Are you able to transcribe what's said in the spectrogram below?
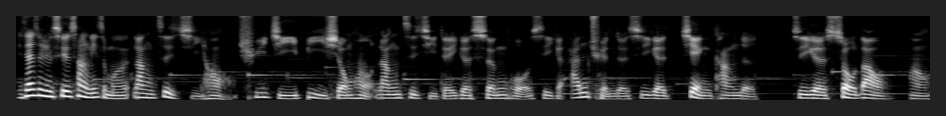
你在这个世界上你怎么让自己哈趋吉避凶哈，让自己的一个生活是一个安全的，是一个健康的。是一个受到啊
